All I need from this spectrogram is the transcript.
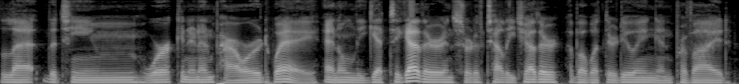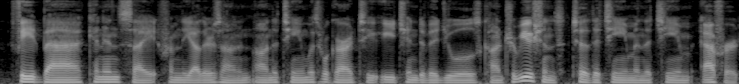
let the team work in an empowered way and only get together and sort of tell each other about what they're doing and provide feedback and insight from the others on, on the team with regard to each individual's contributions to the team and the team effort.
